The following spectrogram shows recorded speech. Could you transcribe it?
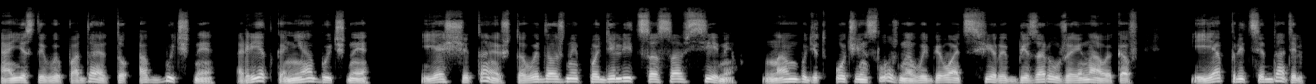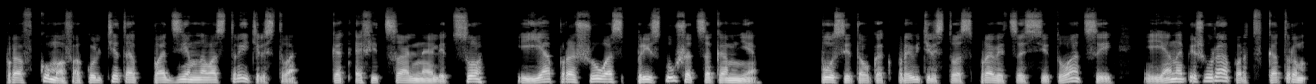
а если выпадают, то обычные, редко необычные. Я считаю, что вы должны поделиться со всеми. Нам будет очень сложно выбивать сферы без оружия и навыков. Я председатель правкома факультета подземного строительства. Как официальное лицо, и я прошу вас прислушаться ко мне. После того, как правительство справится с ситуацией, я напишу рапорт, в котором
